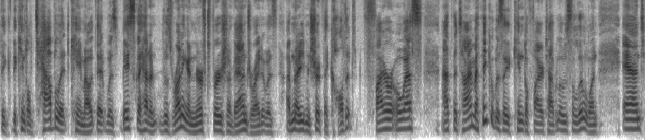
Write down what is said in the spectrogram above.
the, the Kindle tablet came out that was basically had a, was running a nerfed version of Android. It was I'm not even sure if they called it Fire OS at the time. I think it was a Kindle Fire tablet. It was a little one, and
